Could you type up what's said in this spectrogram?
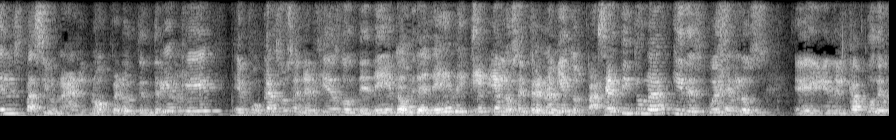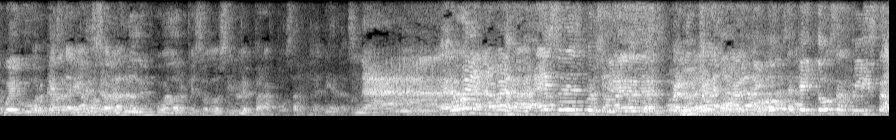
él es pasional, ¿no? Pero tendría que enfocar sus energías donde debe. Donde debe, en los entrenamientos para ser titular y después en los eh, en el campo de juego. Porque de estaríamos hablando de un jugador que solo sirve para posar playeras. Nah. Pero bueno, bueno, eso es personal. Eh, ¿eh? que hay dos atletas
